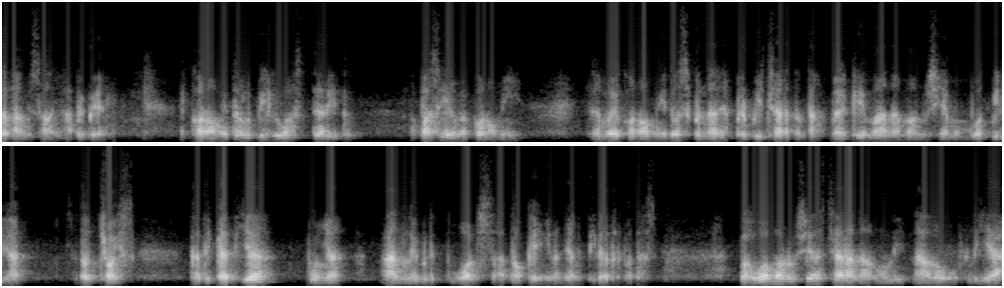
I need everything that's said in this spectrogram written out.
tentang misalnya APBN. Ekonomi itu lebih luas dari itu. Apa sih ilmu ekonomi? Ilmu ekonomi itu sebenarnya berbicara tentang bagaimana manusia membuat pilihan atau choice ketika dia punya unlimited wants atau keinginan yang tidak terbatas bahwa manusia secara naluri, naluriah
